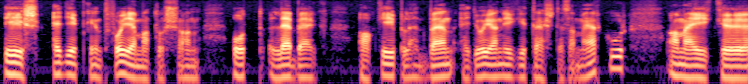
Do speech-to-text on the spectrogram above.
és egyébként folyamatosan ott lebeg a képletben egy olyan égitest, ez a Merkur, amelyik ö,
